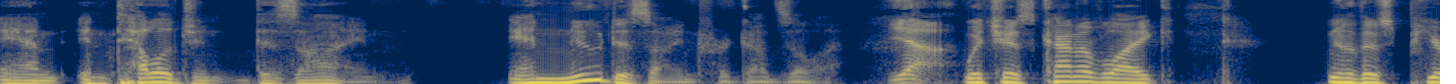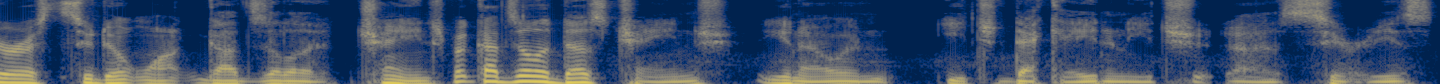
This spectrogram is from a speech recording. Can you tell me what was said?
and intelligent design and new design for Godzilla, Yeah. which is kind of like, you know, there's purists who don't want Godzilla changed, but Godzilla does change, you know, in each decade and each uh, series.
